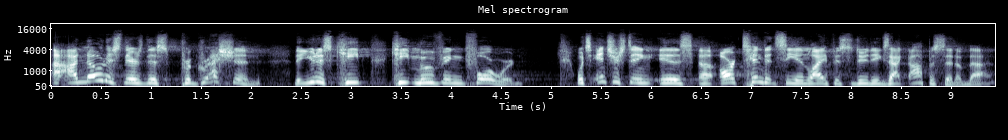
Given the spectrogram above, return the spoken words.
I, I notice there's this progression that you just keep, keep moving forward. What's interesting is uh, our tendency in life is to do the exact opposite of that.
